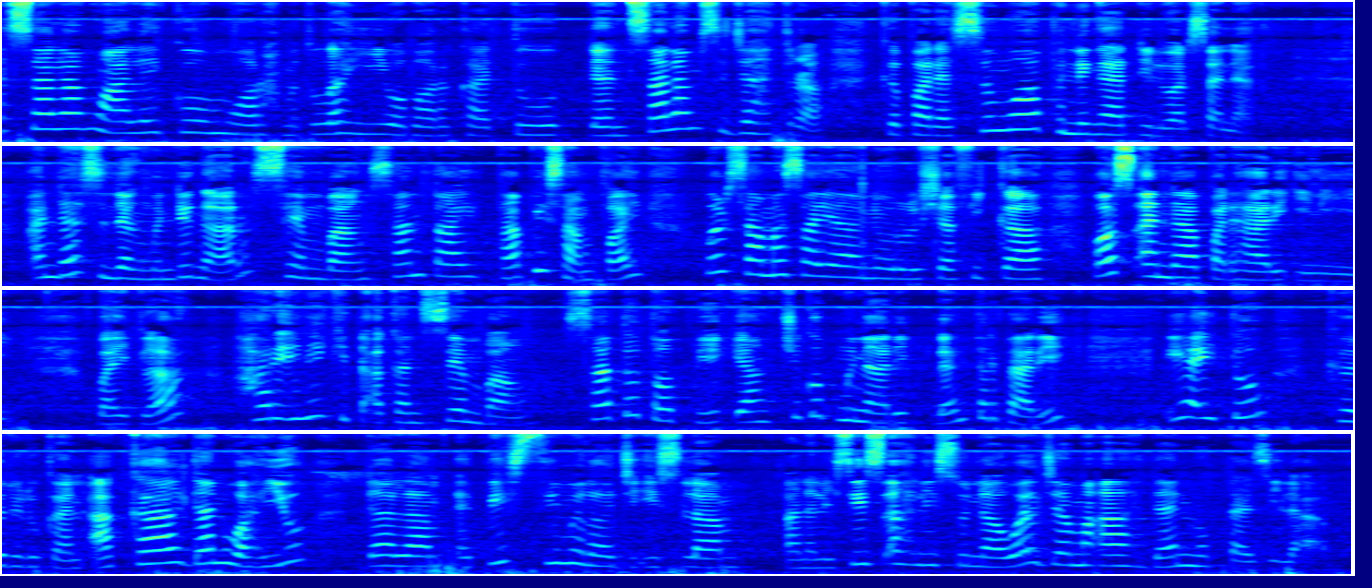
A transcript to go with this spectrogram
Assalamualaikum warahmatullahi wabarakatuh dan salam sejahtera kepada semua pendengar di luar sana. Anda sedang mendengar Sembang Santai Tapi Sampai bersama saya Nurul Syafika, hos anda pada hari ini. Baiklah, hari ini kita akan sembang satu topik yang cukup menarik dan tertarik iaitu kedudukan akal dan wahyu dalam epistemologi Islam, analisis ahli sunnah wal jamaah dan muqtazilah.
